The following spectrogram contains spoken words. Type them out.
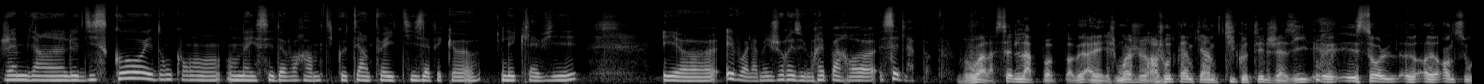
j'aime bien le disco, et donc on, on a essayé d'avoir un petit côté un peu 80s avec les claviers. Et, et voilà, mais je résumerai par c'est de la pop. Voilà, c'est de la pop. Allez, moi je rajoute quand même qu'il y a un petit côté de jazzy et, soul euh, euh, en dessous.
